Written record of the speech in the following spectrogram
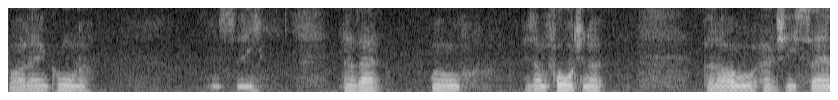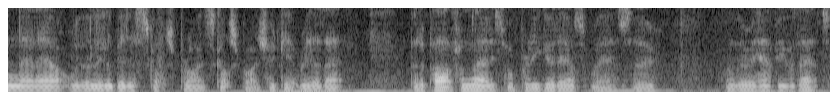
right hand corner you see. Now that will is unfortunate but I will actually sand that out with a little bit of Scotch-Brite Scotch-Brite should get rid of that but apart from that it's all pretty good elsewhere so I'm very happy with that.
